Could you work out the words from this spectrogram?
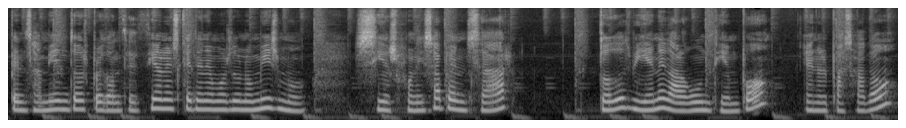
pensamientos, preconcepciones que tenemos de uno mismo, si os ponéis a pensar, todo viene de algún tiempo en el pasado,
